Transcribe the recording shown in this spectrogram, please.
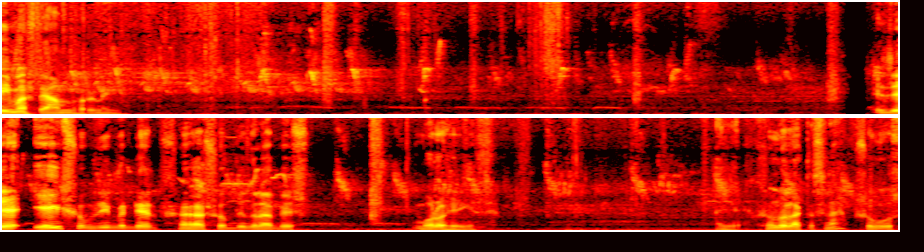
এই মাসটায় আম ধরে নাই। যে এই সবজি বেডের সবজিগুলা বেশ বড় হয়ে গেছে। সুন্দর লাগতেছে না? সবুজ।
